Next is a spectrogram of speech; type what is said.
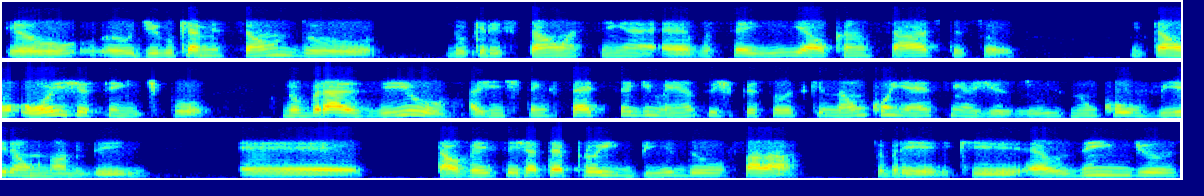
eu, eu digo que a missão do, do cristão, assim, é, é você ir alcançar as pessoas. Então, hoje, assim, tipo, no Brasil, a gente tem sete segmentos de pessoas que não conhecem a Jesus, nunca ouviram o nome dele. É, talvez seja até proibido falar sobre ele, que é os índios,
